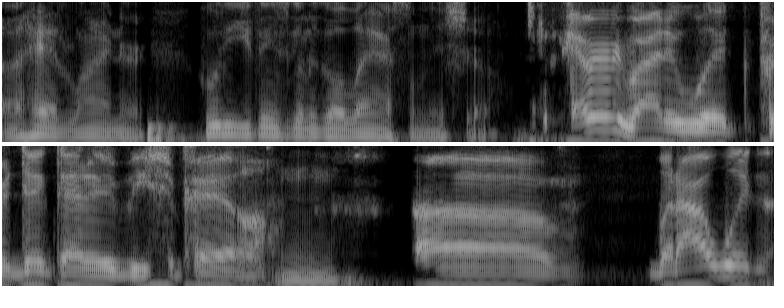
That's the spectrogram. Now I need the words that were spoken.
a headliner? Who do you think is gonna go last on this show? Everybody would predict that it would be Chappelle. Mhm. Um, but I wouldn't.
